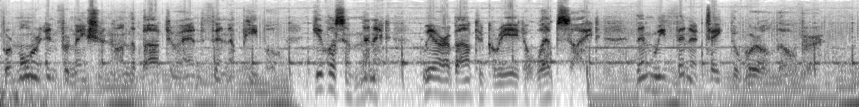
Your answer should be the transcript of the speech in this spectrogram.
For more information on the Bou-To and Finna people, give us a minute. We are about to create a website. Then we finna take the world over.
